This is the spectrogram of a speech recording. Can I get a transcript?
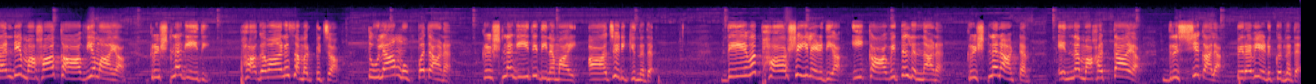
തന്റെ മഹാകാവ്യമായ കൃഷ്ണഗീതി ഭഗവാന് സമർപ്പിച്ച തുലാം മുപ്പതാണ് കൃഷ്ണഗീതി ദിനമായി ആചരിക്കുന്നത്. ദേവഭാഷയിൽ എഴുതിയ ഈ കാവ്യത്തിൽ നിന്നാണ് കൃഷ്ണനാട്ടം എന്ന മഹത്തായ ദൃശ്യകല പിറവിയെടുക്കുന്നത്.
